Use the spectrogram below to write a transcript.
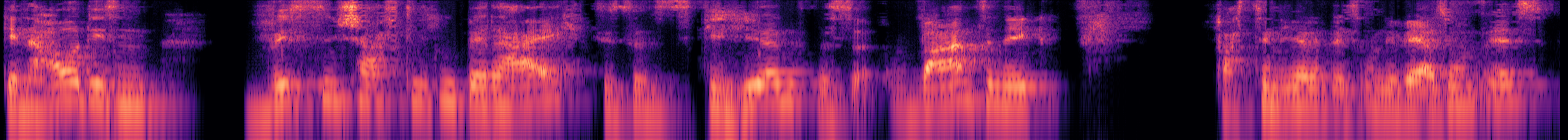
genau diesem wissenschaftlichen Bereich, dieses Gehirn, das wahnsinnig faszinierendes Universum ist.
